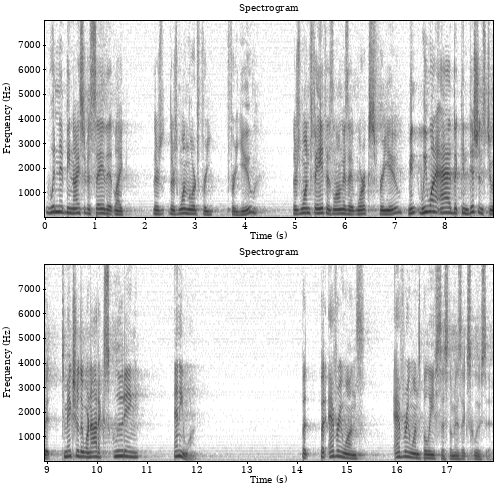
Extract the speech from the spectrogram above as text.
wouldn't it be nicer to say that, like, there's, there's one Lord for, for you? There's one faith as long as it works for you? I mean, we want to add the conditions to it to make sure that we're not excluding anyone. But, but everyone's, everyone's belief system is exclusive.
